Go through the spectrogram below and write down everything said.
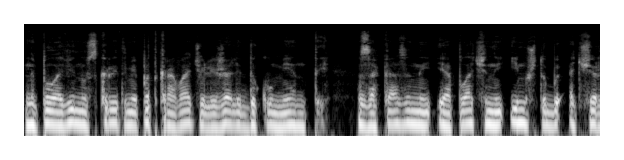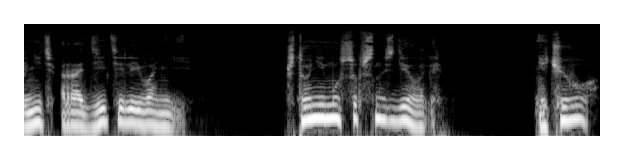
Наполовину скрытыми под кроватью лежали документы, заказанные и оплаченные им, чтобы очернить родителей Ваньи. Что они ему, собственно, сделали? Ничего.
